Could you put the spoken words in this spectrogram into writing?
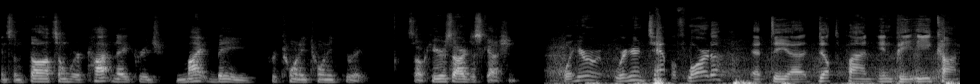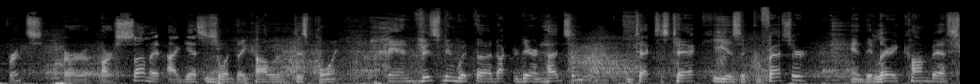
and some thoughts on where cotton acreage might be for 2023. So here's our discussion. Well, here we're here in Tampa, Florida, at the uh, Deltapine NPE conference, or our summit, I guess is what they call it at this point, and visiting with uh, Dr. Darren Hudson from Texas Tech. He is a professor and the Larry Combest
